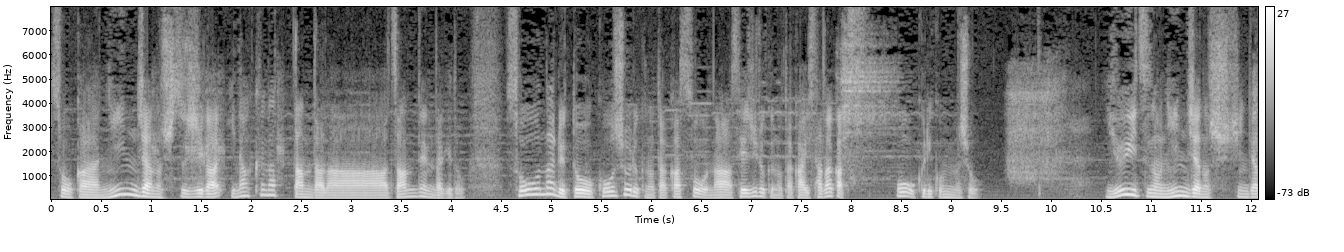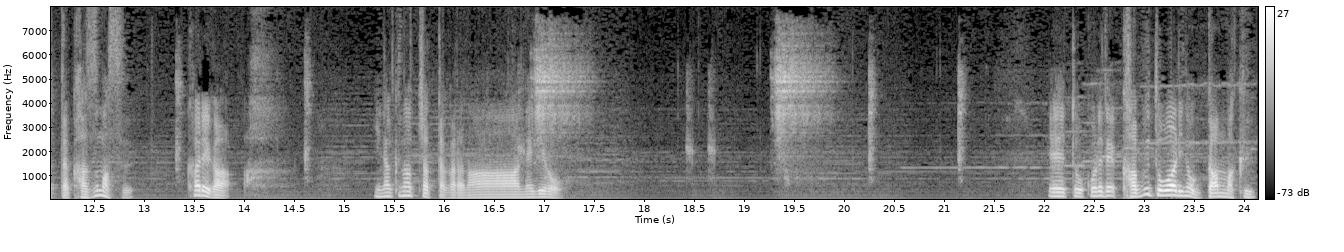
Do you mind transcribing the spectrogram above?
そうか、忍者の出自がいなくなったんだな残念だけど。そうなると、交渉力の高そうな、政治力の高い貞勝を送り込みましょう。唯一の忍者の出身であった数正。彼が、いなくなっちゃったからな逃げろう。えっ、ー、と、これで兜割りの眼膜。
